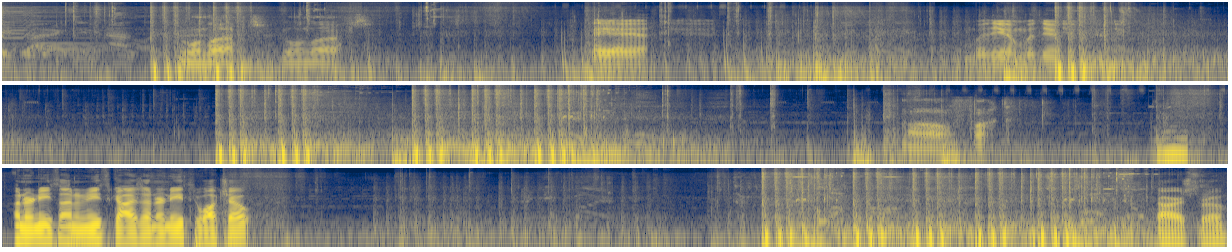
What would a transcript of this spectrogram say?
flags in allied. Going left, going left. Hey, yeah, yeah. I'm with you. I'm with you. Oh, fuck. Underneath, underneath, guys, underneath. Watch out. Revealed bro.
